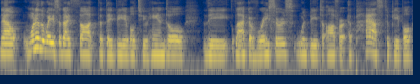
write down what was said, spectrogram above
Now, one of the ways that I thought that they'd be able to handle the lack of racers would be to offer a pass to people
